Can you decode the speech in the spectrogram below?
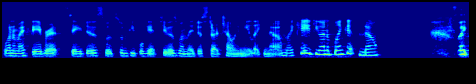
One of my favorite stages was when people get to is when they just start telling me like no. I'm like, hey, do you want a blanket? No. it's like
